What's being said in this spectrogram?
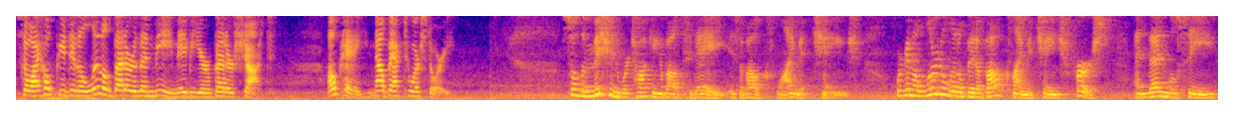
So I hope you did a little better than me. Maybe you're a better shot. Okay, now back to our story. So the mission we're talking about today is about climate change. We're going to learn a little bit about climate change first, and then we'll see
